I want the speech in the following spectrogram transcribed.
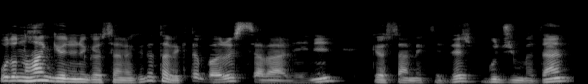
Bu da onun hangi yönünü göstermektedir? Tabii ki de barış severliğini göstermektedir. Bu cümleden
